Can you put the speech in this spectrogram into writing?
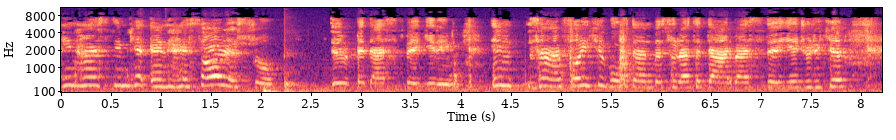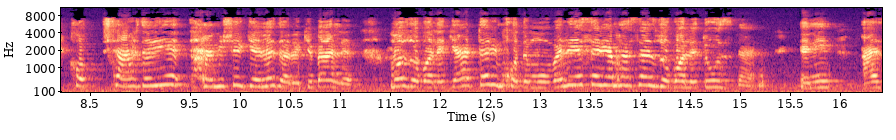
این هستیم که انحصارش رو به دست بگیریم. این ظرفایی که گفتن به صورت دربسته یه جوری که خب شهرداری همیشه گله داره که بله ما زباله گرد داریم خودمون ولی یه سری هم هستن زباله دزدن. یعنی از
